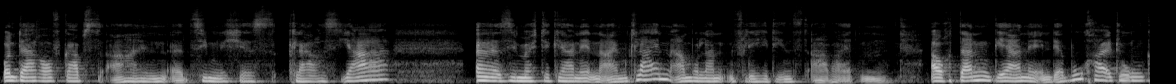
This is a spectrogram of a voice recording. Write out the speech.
Und darauf gab es ein äh, ziemliches klares Ja. Äh, sie möchte gerne in einem kleinen ambulanten Pflegedienst arbeiten. Auch dann gerne in der Buchhaltung.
